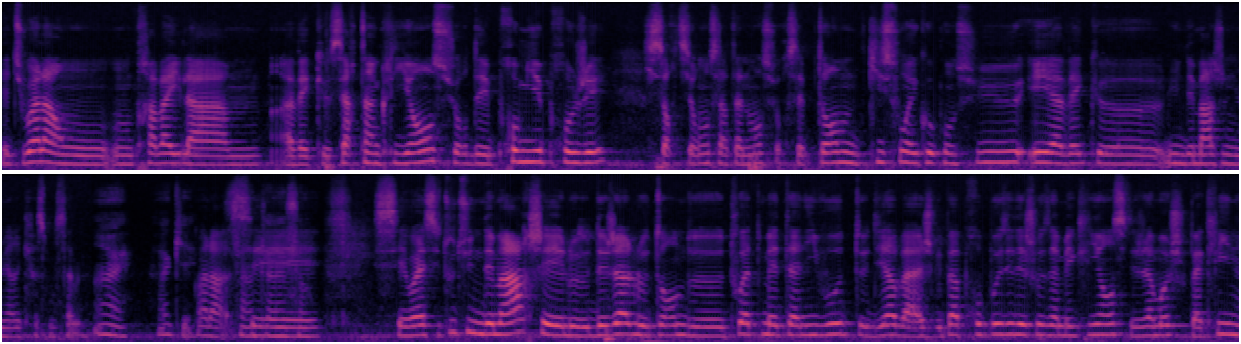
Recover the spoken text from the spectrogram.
Et tu vois là, on, on travaille là avec certains clients sur des premiers projets qui sortiront certainement sur septembre, qui sont éco-conçus et avec euh, une démarche de numérique responsable. Ouais, ok. Voilà, c'est c'est ouais, c'est toute une démarche et le, déjà le temps de toi te mettre à niveau, de te dire bah je vais pas proposer des choses à mes clients si déjà moi je suis pas clean,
